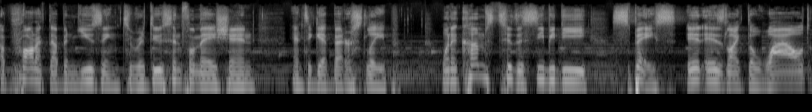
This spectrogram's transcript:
a product I've been using to reduce inflammation and to get better sleep. When it comes to the CBD space, it is like the wild,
